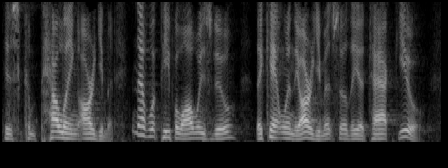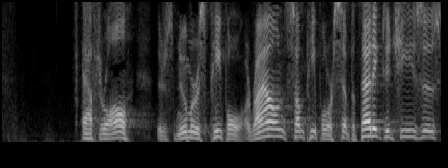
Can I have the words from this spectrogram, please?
his compelling argument. Isn't that what people always do? They can't win the argument, so they attack you. After all, there's numerous people around. Some people are sympathetic to Jesus,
